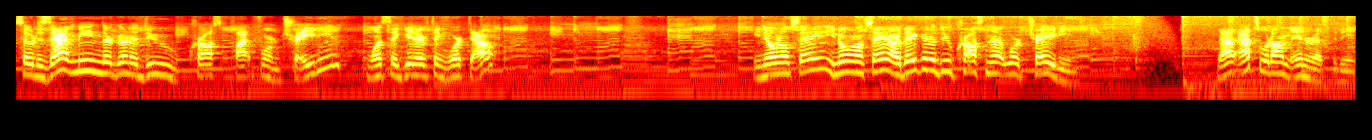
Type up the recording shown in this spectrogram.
so does that mean they're going to do cross-platform trading once they get everything worked out? You know what I'm saying? You know what I'm saying? Are they going to do cross-network trading? That, that's what I'm interested in.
